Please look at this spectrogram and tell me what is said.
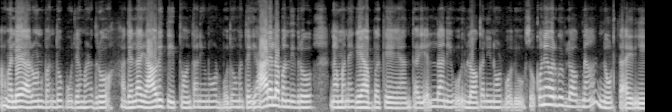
ಆಮೇಲೆ ಅರುಣ್ ಬಂದು ಪೂಜೆ ಮಾಡಿದ್ರು. ಅದೆಲ್ಲ ಯಾವ ರೀತಿ ಇತ್ತು ಅಂತ ನೀವು ನೋಡ್ಬೋದು. ಮತ್ತು ಯಾರೆಲ್ಲ ಬಂದಿದ್ರು ನಮ್ಮ ಮನೆಗೆ ಹಬ್ಬಕ್ಕೆ ಅಂತ ಎಲ್ಲ ನೀವು ಈ ವ್ಲಾಗಲ್ಲಿ ನೋಡ್ಬೋದು. ಸೊ, ಕೊನೆವರೆಗೂ ವ್ಲಾಗ್ನ ನೋಡ್ತಾ ಇರಿ.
